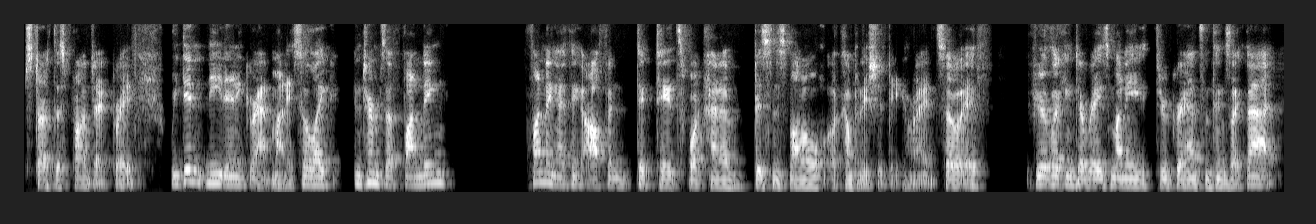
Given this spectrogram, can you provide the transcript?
start this project right? We didn't need any grant money. So like in terms of funding funding i think often dictates what kind of business model a company should be right? So if if you're looking to raise money through grants and things like that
